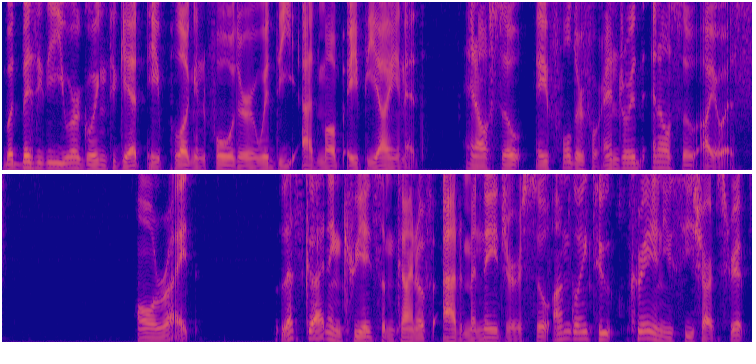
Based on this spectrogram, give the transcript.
But basically you are going to get a plugin folder with the AdMob API in it and also a folder for Android and also iOS. Alright, Let's go ahead and create some kind of ad manager. So I'm going to create a new C sharp script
